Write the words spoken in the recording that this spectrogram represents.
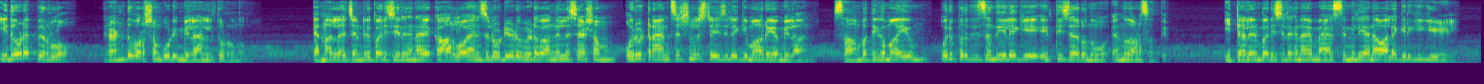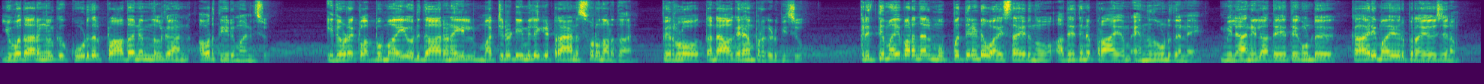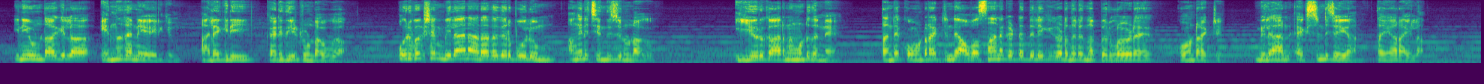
ഇതോടെ പെർലോ രണ്ടു വർഷം കൂടി മിലാനിൽ തുടർന്നു. എന്നാൽ ലെജൻഡറി പരിശീലകനായ കാർലോ ആൻസലോഡിയുടെ വിടവാങ്ങലിന് ശേഷം ഒരു ട്രാൻസിഷണൽ സ്റ്റേജിലേക്ക് മാറിയ മിലാൻ സാമ്പത്തികമായും ഒരു പ്രതിസന്ധിയിലേക്ക് എത്തിച്ചേർന്നു എന്നതാണ് സത്യം. ഇറ്റാലിയൻ പരിശീലകനായ മാസിമിലിയാനോ അലഗരിക്ക് കീഴിൽ യുവതാരങ്ങൾക്ക് കൂടുതൽ പ്രാധാന്യം നൽകാൻ അവർ തീരുമാനിച്ചു. ഇതോടെ ക്ലബ്ബുമായി ഒരു ധാരണയിൽ മറ്റൊരു ടീമിലേക്ക് ട്രാൻസ്ഫർ നടത്താൻ പിർലോ തന്റെ ആഗ്രഹം പ്രകടിപ്പിച്ചു. കൃത്യമായി പറഞ്ഞാൽ മുപ്പത്തിരണ്ട് വയസ്സായിരുന്നു അദ്ദേഹത്തിന്റെ പ്രായം എന്നതുകൊണ്ട് തന്നെ മിലാനിൽ അദ്ദേഹത്തെ കൊണ്ട് കാര്യമായ ഒരു പ്രയോജനം ഇനി ഉണ്ടാകില്ല എന്ന് തന്നെയായിരിക്കും അലഗിരി കരുതിയിട്ടുണ്ടാവുക. ഒരുപക്ഷെ മിലാൻ ആരാധകർ പോലും അങ്ങനെ ചിന്തിച്ചിട്ടുണ്ടാകും. ഈ ഒരു കാരണം കൊണ്ട് തന്നെ തന്റെ കോൺട്രാക്റ്റിന്റെ അവസാന ഘട്ടത്തിലേക്ക് കടന്നിരുന്ന പിർളോയുടെ കോൺട്രാക്റ്റ് മിലാൻ എക്സ്റ്റെൻഡ് ചെയ്യാൻ തയ്യാറായില്ല.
